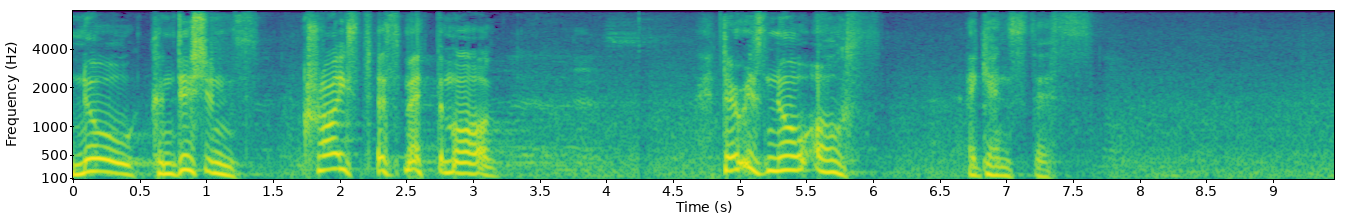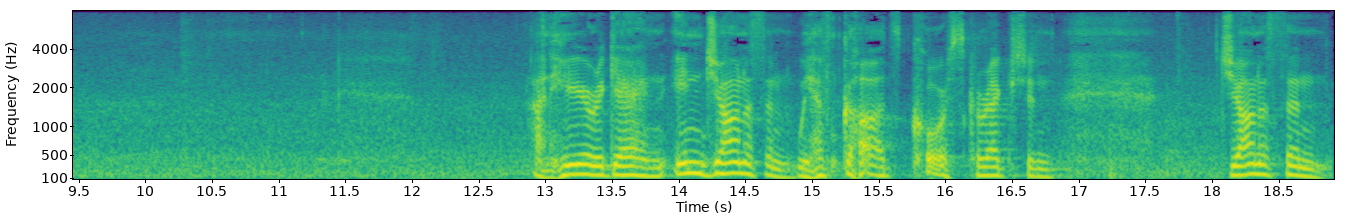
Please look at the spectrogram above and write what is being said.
no conditions. Christ has met them all. There is no oath against this. And here again, in Jonathan, we have God's course correction. Jonathan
